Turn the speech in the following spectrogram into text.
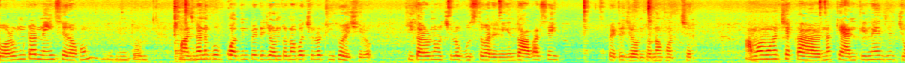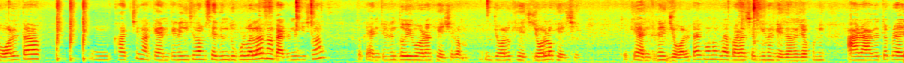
গরমটা নেই সেরকম, কিন্তু মাঝখানে খুব কদিন পেটে যন্ত্রণা করছিল, ঠিক হয়েছিল। কী কারণে হচ্ছিল বুঝতে পারিনি, কিন্তু আবার সেই পেটে যন্ত্রণা হচ্ছে। আমার মনে হচ্ছে না ক্যান্টিনে যে জলটা খাচ্ছি না, ক্যান্টিনে গেছিলাম সেদিন দুপুরবেলা, না গার্ডেনে গেছিলাম তো ক্যান্টিনে দই বড়া খেয়েছিলাম, জল খেয়েছি, জলও খেয়েছি। তো ক্যান্টিনের জলটা কোনো ব্যাপার আছে কি না কে জানে, যখনই, আর আগে তো প্রায়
